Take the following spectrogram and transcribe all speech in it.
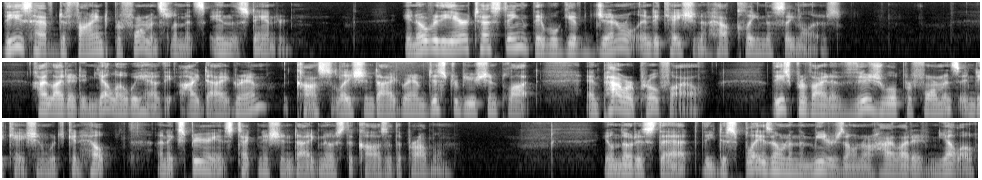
These have defined performance limits in the standard. In over-the-air testing, they will give general indication of how clean the signal is. Highlighted in yellow, we have the eye diagram, the constellation diagram, distribution plot, and power profile. These provide a visual performance indication which can help an experienced technician diagnose the cause of the problem. You'll notice that the display zone and the meter zone are highlighted in yellow.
